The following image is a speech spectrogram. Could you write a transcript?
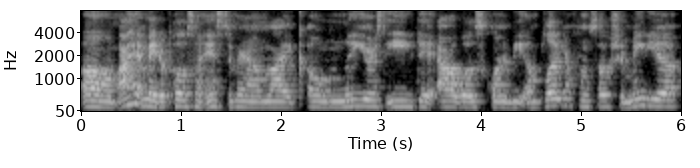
um, I had made a post on Instagram like on New Year's Eve that I was going to be unplugging from social media,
